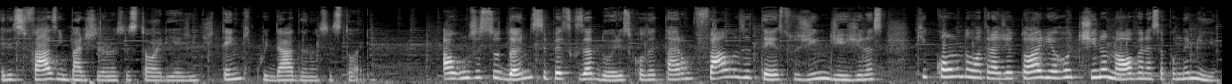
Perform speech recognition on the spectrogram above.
Eles fazem parte da nossa história e a gente tem que cuidar da nossa história. Alguns estudantes e pesquisadores coletaram falas e textos de indígenas que contam a trajetória e a rotina nova nessa pandemia.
